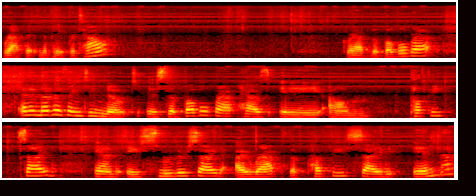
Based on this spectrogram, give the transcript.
Wrap it in a paper towel. Grab the bubble wrap. And another thing to note is the bubble wrap has a um, puffy side and a smoother side. I wrap the puffy side in.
